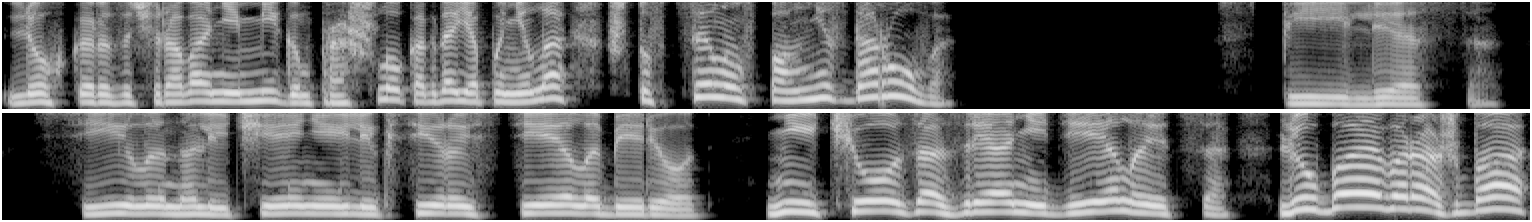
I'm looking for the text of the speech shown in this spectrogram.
Легкое разочарование мигом прошло, когда я поняла, что в целом вполне здорова. «Спи, Леса, силы на лечение эликсира из тела берет. Ничего зазря не делается. Любая ворожба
